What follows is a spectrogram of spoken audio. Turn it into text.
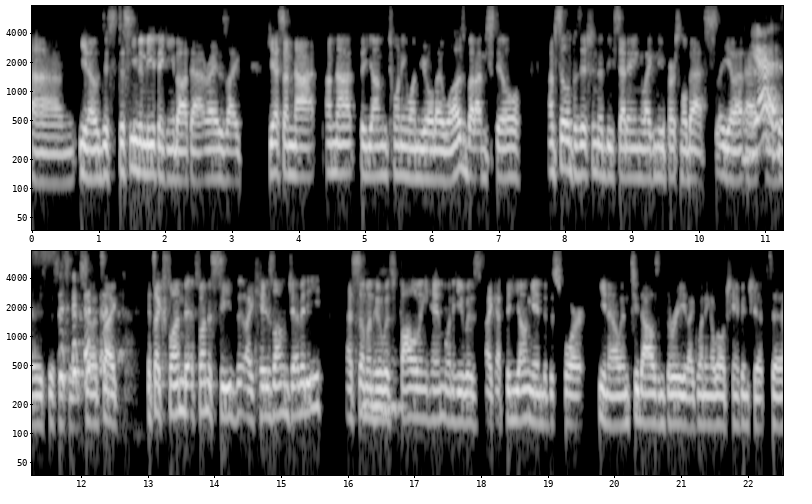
Um you know just just even me thinking about that right is like yes i'm not i'm not the young 21 year old i was but i'm still i'm still in position to be setting like new personal bests you know at, yes. at various distances so it's like it's like fun to, it's fun to see the, like his longevity as someone mm-hmm. who was mm-hmm. following him when he was like at the young end of the sport you know, in 2003, like winning a world championship to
